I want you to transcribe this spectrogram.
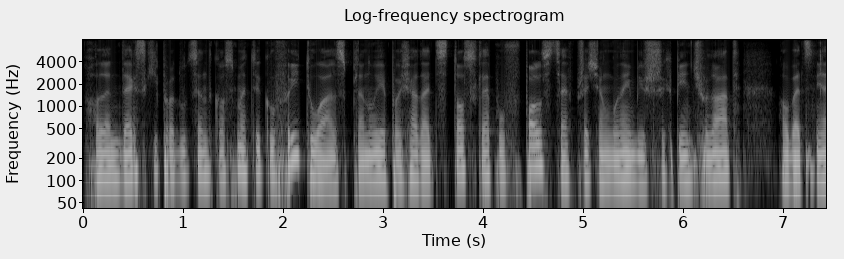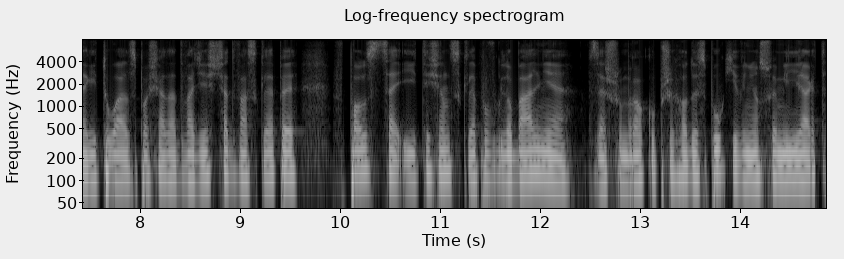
Holenderski producent kosmetyków Rituals planuje posiadać 100 sklepów w Polsce w przeciągu najbliższych 5 lat. Obecnie Rituals posiada 22 sklepy w Polsce i 1000 sklepów globalnie. W zeszłym roku przychody spółki wyniosły miliard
